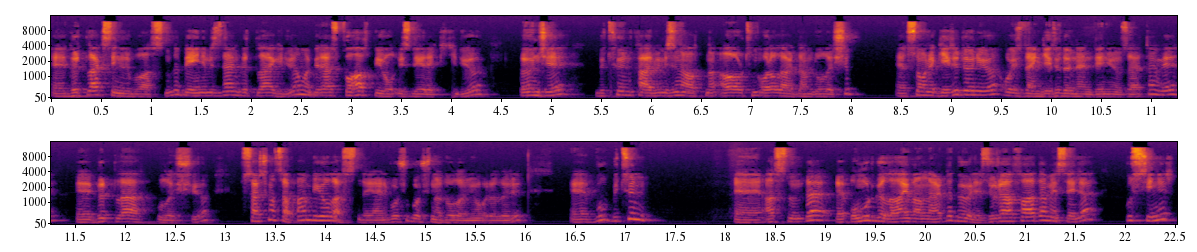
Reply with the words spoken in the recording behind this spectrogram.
E, gırtlak siniri bu aslında. Beynimizden gırtlağa gidiyor ama biraz tuhaf bir yol izleyerek gidiyor. Önce bütün kalbimizin altına aortun oralardan dolaşıp e, sonra geri dönüyor. O yüzden geri dönen deniyor zaten ve e, gırtlağa ulaşıyor. Saçma sapan bir yol aslında yani boşu boşuna dolanıyor oraları. E, bu bütün e, aslında e, omurgalı hayvanlarda böyle. Zürafada mesela bu sinir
